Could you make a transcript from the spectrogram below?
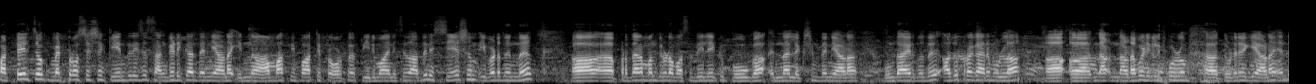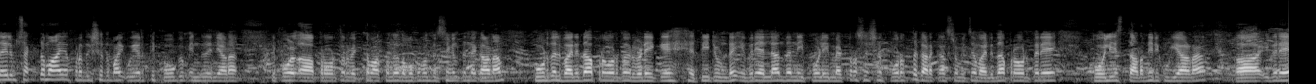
പട്ടേൽ ചോക്ക് മെട്രോ സ്റ്റേഷൻ കേന്ദ്രീകരിച്ച് സംഘടിക്കാൻ തന്നെയാണ് ഇന്ന് ആം ആദ്മി പാർട്ടി പ്രവർത്തകർ തീരുമാനിച്ചത്. അതിനുശേഷം ഇവിടെ നിന്ന് പ്രധാനമന്ത്രിയുടെ വസതിയിലേക്ക് പോവുക എന്ന ലക്ഷ്യം തന്നെയാണ് ഉണ്ടായിരുന്നത്. അത് പ്രകാരമുള്ള നടപടികൾ ഇപ്പോഴും തുടരുകയാണ്. എന്തായാലും ശക്തമായ പ്രതിഷേധമായി ഉയർത്തി പോകും എന്ന് തന്നെയാണ് ഇപ്പോൾ പ്രവർത്തകർ വ്യക്തമാക്കുന്നത്. നമുക്ക് ദൃശ്യങ്ങൾ തന്നെ കാണാം. കൂടുതൽ വനിതാ പ്രവർത്തകർ ഇവിടേക്ക് എത്തിയിട്ടുണ്ട്. ഇവരെല്ലാം തന്നെ ഇപ്പോൾ ഈ മെട്രോ സ്റ്റേഷൻ പുറത്ത് കടക്കാൻ ശ്രമിച്ച വനിതാ പ്രവർത്തകരെ പോലീസ് തടഞ്ഞിരിക്കുകയാണ്. ഇവരെ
